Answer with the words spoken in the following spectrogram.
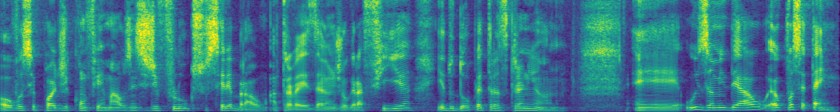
Ou você pode confirmar a ausência de fluxo cerebral através da angiografia e do Doppler transcraniano. É, o exame ideal é o que você tem.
